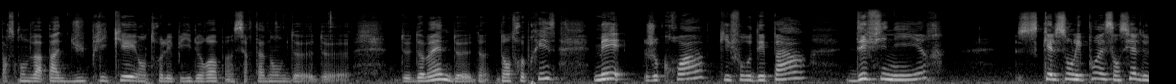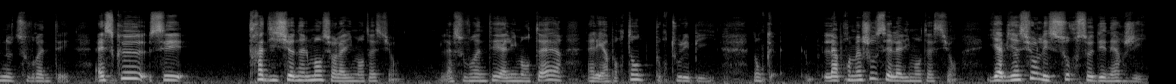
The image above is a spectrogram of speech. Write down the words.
parce qu'on ne va pas dupliquer entre les pays d'Europe un certain nombre de, de domaines, d'entreprises, mais je crois qu'il faut au départ définir quels sont les points essentiels de notre souveraineté. Est-ce que c'est traditionnellement sur l'alimentation? La souveraineté alimentaire, elle est importante pour tous les pays. Donc la première chose, c'est l'alimentation. Il y a bien sûr les sources d'énergie.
